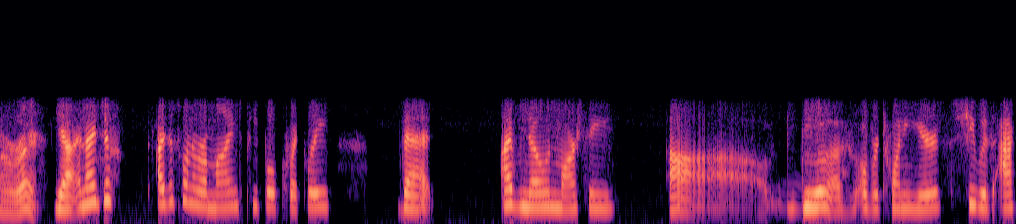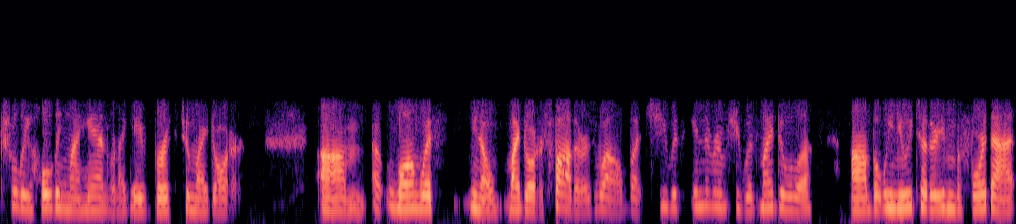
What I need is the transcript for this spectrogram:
All right. Yeah, and I just I just want to remind people quickly that I've known Marci uh over 20 years. She was actually holding my hand when I gave birth to my daughter. Um along with, you know, my daughter's father as well, but she was in the room, she was my doula. Um but we knew each other even before that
